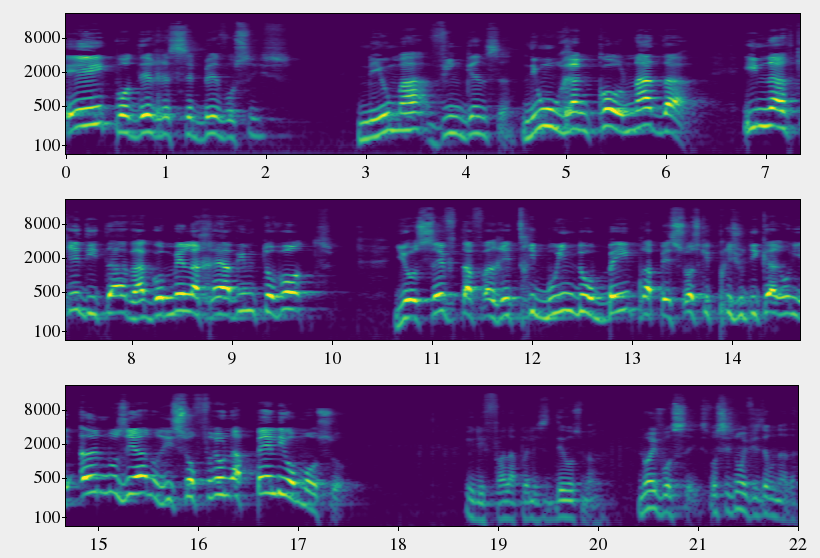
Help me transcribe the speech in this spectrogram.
e poder receber vocês. Nenhuma vingança, nenhum rancor, nada. Inacreditável. Agomela Reavim Tovot. Yosef está retribuindo o bem para pessoas que prejudicaram ele anos e anos e sofreu na pele o moço. Ele fala para eles: Deus, mano, não é vocês, vocês não fizeram nada.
